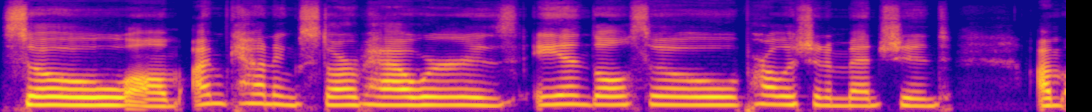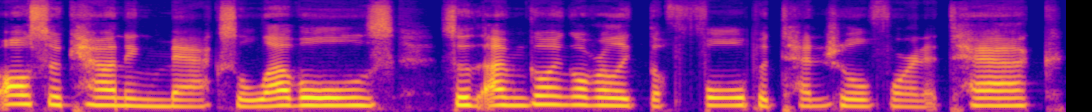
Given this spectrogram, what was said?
So um, I'm counting star powers, and also probably should have mentioned I'm also counting max levels, so I'm going over like the full potential for an attack.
